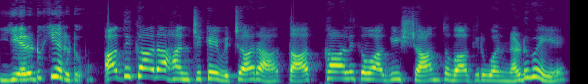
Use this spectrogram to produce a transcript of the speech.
ಎರಡು ಎರಡು. ಅಧಿಕಾರ ಹಂಚಿಕೆ ವಿಚಾರ ತಾತ್ಕಾಲಿಕವಾಗಿ ಶಾಂತವಾಗಿರುವ ನಡುವೆಯೇ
